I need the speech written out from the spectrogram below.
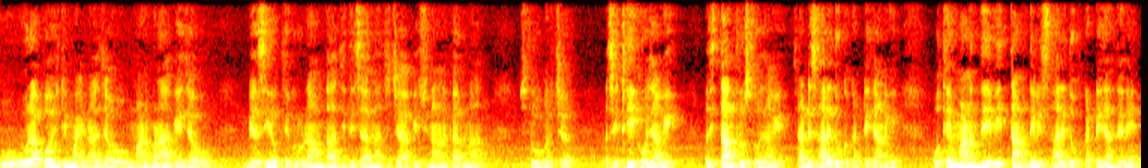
ਪੂਰਾ ਪੋਜ਼ਿਟਿਵ ਮਾਈਂਡ ਨਾਲ ਜਾਓ, ਮਨ ਬਣਾ ਕੇ ਜਾਓ ਵੀ ਅਸੀਂ ਉੱਥੇ ਗੁਰੂ ਰਾਮਦਾਸ ਜੀ ਦੇ ਚਰਨਾਂ 'ਚ ਜਾ ਕੇ ਇਸ਼ਨਾਨ ਕਰਨਾ, ਸਰੋਵਰ 'ਚ, ਅਸੀਂ ਠੀਕ ਹੋ ਜਾਾਂਗੇ ਅਸੀਂ ਤੰਦਰੁਸਤ ਹੋ ਜਾਾਂਗੇ ਸਾਡੇ ਸਾਰੇ ਦੁੱਖ ਕੱਟੇ ਜਾਣਗੇ। ਉੱਥੇ ਮਨ ਦੇ ਵੀ ਤਨ ਦੇ ਵੀ ਸਾਰੇ ਦੁੱਖ ਕੱਟੇ ਜਾਂਦੇ ਨੇ।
